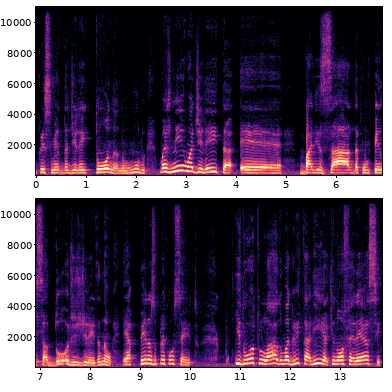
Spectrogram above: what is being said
o crescimento da direitona no mundo, mas nem uma direita é balizada com pensadores de direita, não, é apenas o preconceito. E do outro lado, uma gritaria que não oferece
